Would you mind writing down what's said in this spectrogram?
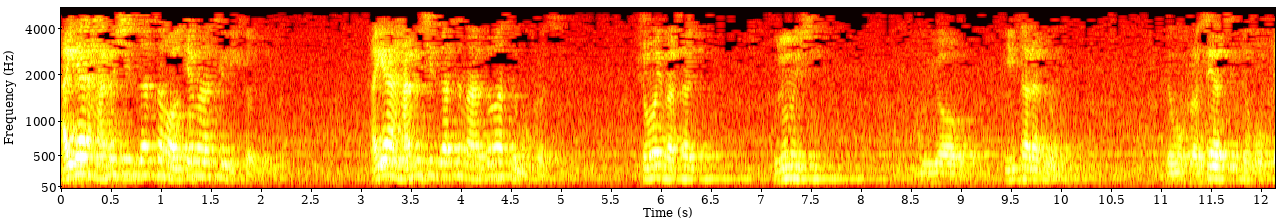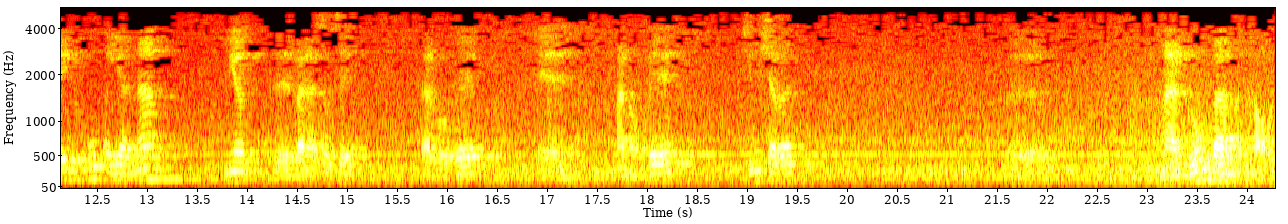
اگر همه چیز دست حاکم هست دیکتاتوری اگر همه چیز دست مردم هست دموکراسی. شما این مثلا کدومش یا این طرف دموکراسی هست که خب خیلی خوب اگر نه میاد بر اساس در واقع منافع چی می شود مردم و حاکم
